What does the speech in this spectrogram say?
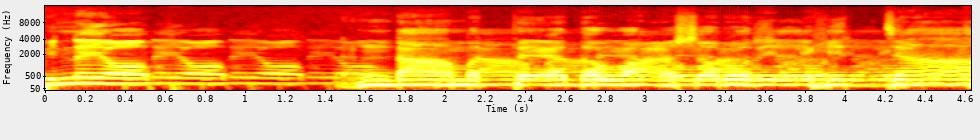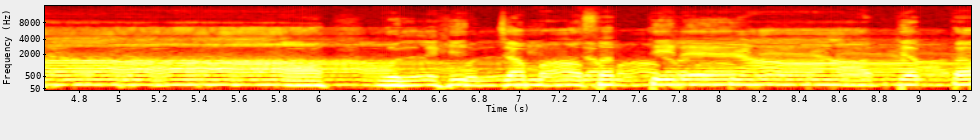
പിന്നെയോ? രണ്ടാമത്തേത് ദുൽഹിജ്ജ. മാസത്തിലെ ആദ്യത്തെ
